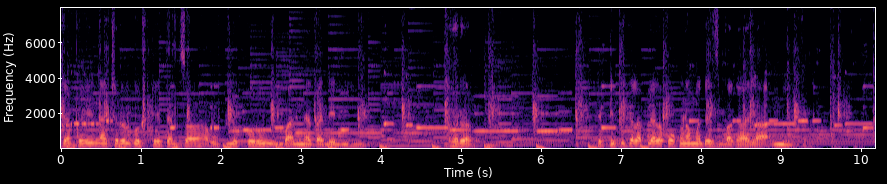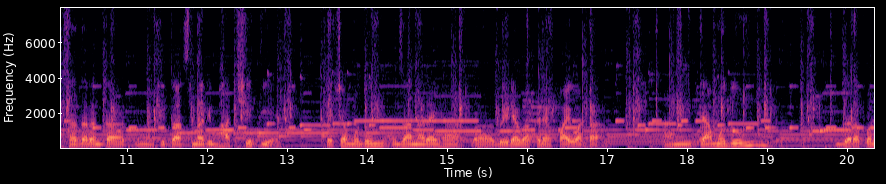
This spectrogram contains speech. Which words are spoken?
ज्या काही नॅचरल गोष्टी आहे त्यांचा उपयोग करून बांधण्यात आलेली ही घरं. हे टिपिकल आपल्याला कोकणामध्येच बघायला मिळतं. साधारणतः तिथं असणारी भात शेती आहे. त्याच्यामधून जाणाऱ्या ह्या वेड्या वाकड्या पायवाटा आणि त्यामधून जर आपण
